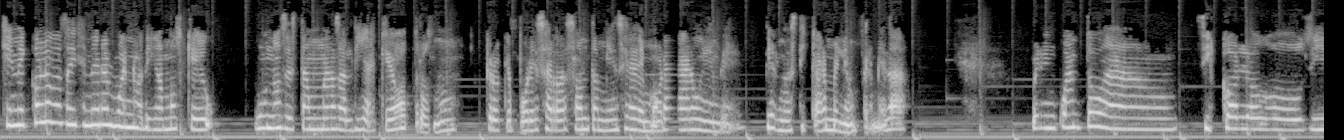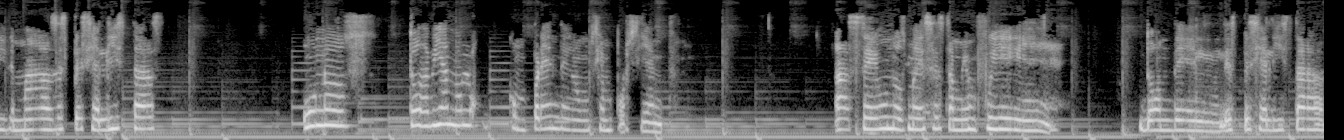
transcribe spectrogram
Ginecólogos en general, bueno, digamos que unos están más al día que otros, ¿no? Creo que por esa razón también se demoraron en diagnosticarme la enfermedad. Pero en cuanto a psicólogos y demás especialistas, unos todavía no lo comprenden a un 100%. Hace unos meses también fui donde el especialista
